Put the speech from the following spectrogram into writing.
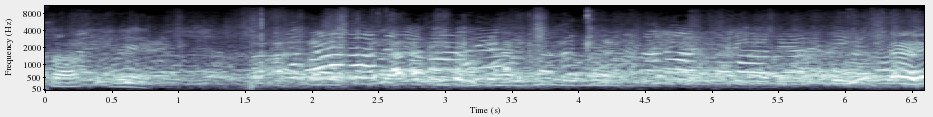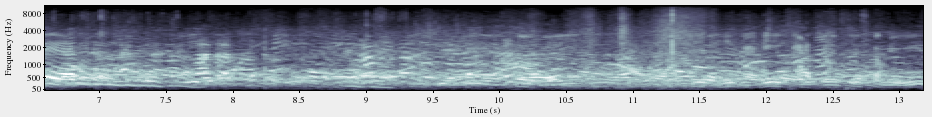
staff. Yeah. Hey, hey, I didn't give you a hand. Thank you. He got this. This gonna be easy.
